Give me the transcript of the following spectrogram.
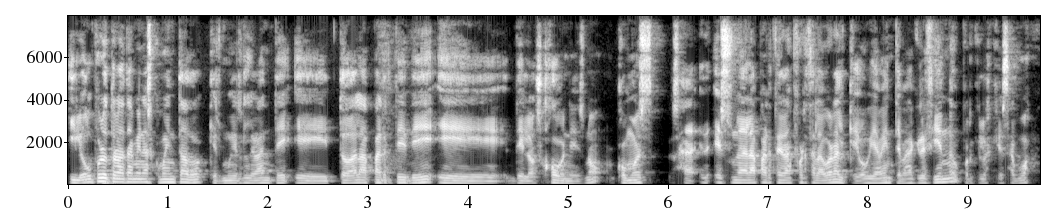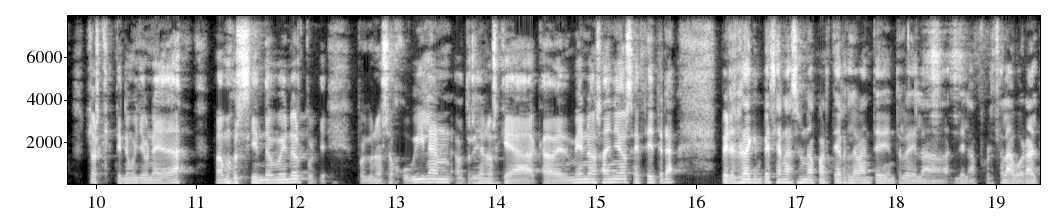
Y luego, por otro lado, también has comentado, que es muy relevante, eh, toda la parte de, eh, de, los jóvenes, ¿no? Como es, sea, es una de las partes de la fuerza laboral que obviamente va creciendo, porque los que, somos, los que tenemos ya una edad vamos siendo menos, porque, porque unos se jubilan, otros ya nos queda cada vez menos años, etcétera. Pero es verdad que empiezan a ser una parte relevante dentro de la, de la fuerza laboral.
